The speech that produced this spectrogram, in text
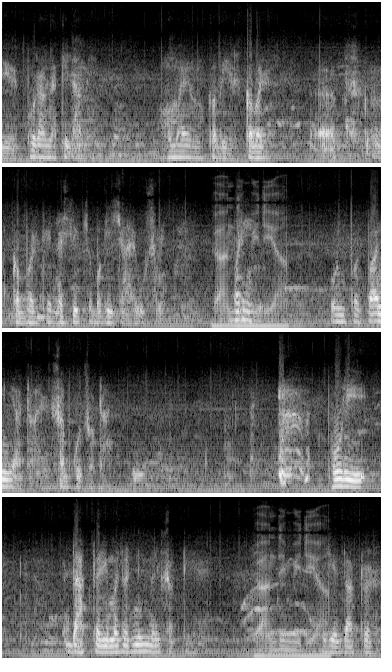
ये पुराना किला में हुमायूं कबीर कबर अ, क- कब्र के नज़दीक जो बगीचा है उसमें। गांधी मीडिया। उन पर पानी आता है सब कुछ होता है। पूरी डॉक्टरी मदद नहीं मिल सकती है। Gandhi Media. ये डॉक्टर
